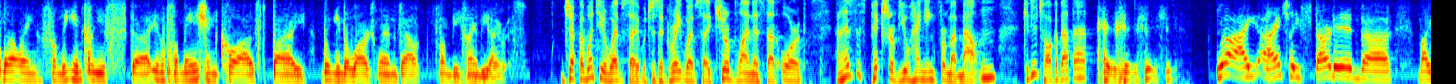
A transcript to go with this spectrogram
swelling from the increased uh, inflammation caused by bringing the large lens out from behind the iris. Jeff, I went to your website, which is a great website, cureblindness.org, and has this picture of you hanging from a mountain. Can you talk about that? well, I, I actually started, uh, my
